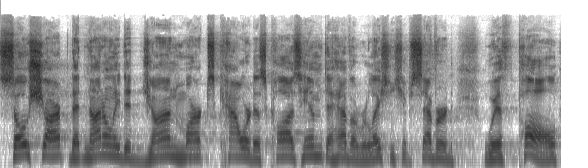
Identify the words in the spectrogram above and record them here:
So sharp that not only did John Mark's cowardice cause him to have a relationship severed with Paul,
